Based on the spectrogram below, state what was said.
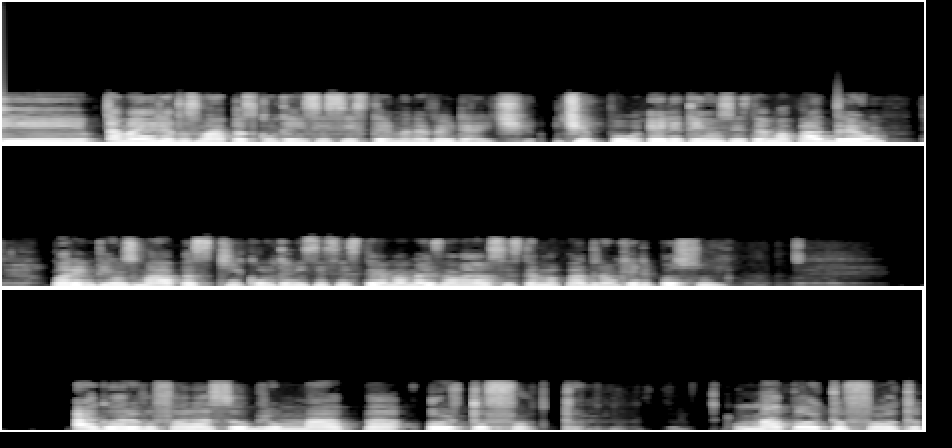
E a maioria dos mapas contém esse sistema, na verdade. Tipo, ele tem um sistema padrão Porém, tem os mapas que contêm esse sistema, mas não é o sistema padrão que ele possui. Agora eu vou falar sobre o mapa ortofoto. O mapa ortofoto,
